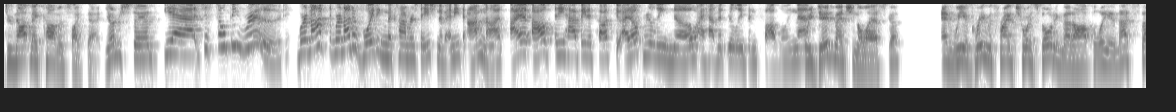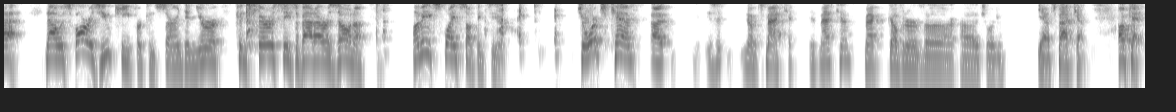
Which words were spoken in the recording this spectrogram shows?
do not make comments like that. You understand? Yeah, just don't be rude. We're not we're not avoiding the conversation of anything. I'm not. I, I'll be happy to talk to you. I don't really know. I haven't really been following that. We did mention Alaska, and we agree with ranked choice voting monopoly, and that's that. Now, as far as you, Keith, are concerned, and your conspiracies about Arizona, let me explain something to you. George Kemp, uh, is it? No, it's Matt Kemp. Matt Kemp? Matt, governor of uh, uh, Georgia. Yeah, it's Matt Kemp. Okay,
